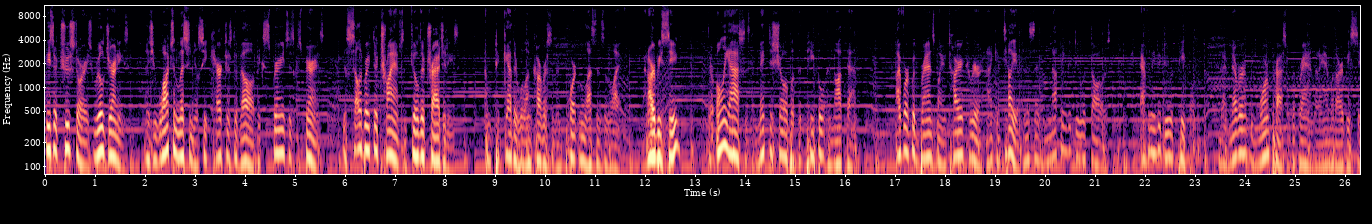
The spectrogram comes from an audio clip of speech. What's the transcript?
These are true stories, real journeys, as you watch and listen, you'll see characters develop, experiences experienced. You'll celebrate their triumphs and feel their tragedies, and together we'll uncover some important lessons in life. And RBC, their only ask is to make this show about the people and not them. I've worked with brands my entire career, and I can tell you, and this has nothing to do with dollars and everything to do with people, I've never been more impressed with a brand than I am with RBC.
